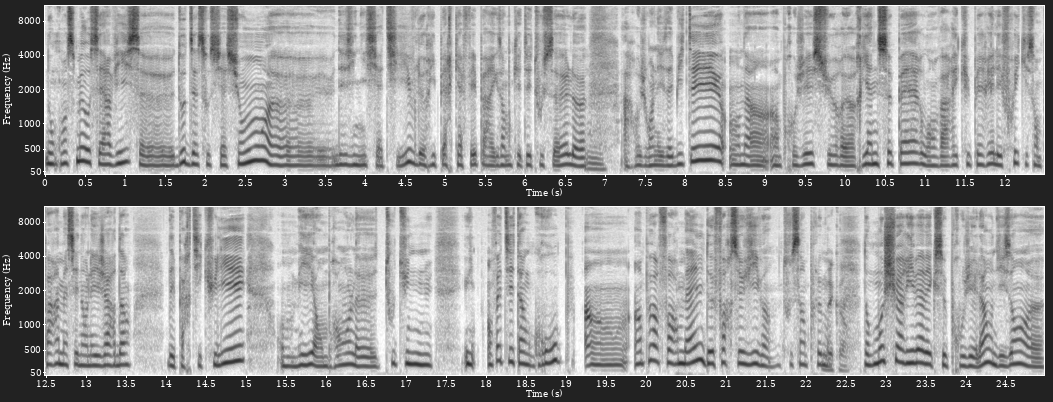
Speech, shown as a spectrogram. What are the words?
Donc on se met au service euh, d'autres associations, euh, des initiatives. Le Ripper Café, par exemple, qui était tout seul, euh, Mm. a rejoint les habités. On a un, un projet sur euh, Rien ne se perd, où on va récupérer les fruits qui sont pas ramassés dans les jardins des particuliers. On met en branle toute une... une- En fait, c'est un groupe un, un peu informel de forces vives, tout simplement. Donc moi, je suis arrivée avec ce projet-là en disant,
